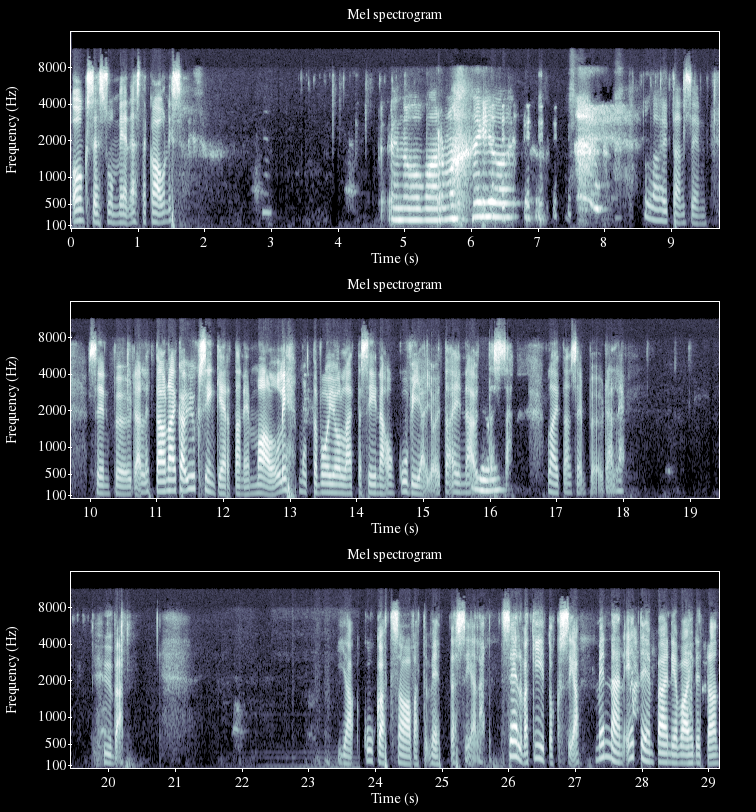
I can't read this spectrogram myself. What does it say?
Onko se sun mielestä kaunis? En ole varma. Joo. Laitan sen, sen pöydälle. Tämä on aika yksinkertainen malli, mutta voi olla, että siinä on kuvia, joita ei näy Joo. tässä. Laitan sen pöydälle. Hyvä. Ja kukat saavat vettä siellä. Selvä, kiitoksia. Mennään eteenpäin ja vaihdetaan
